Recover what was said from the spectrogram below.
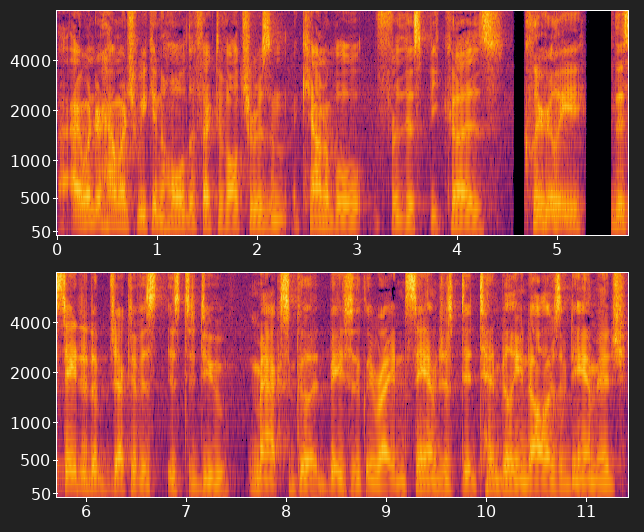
I wonder how much we can hold effective altruism accountable for this because clearly the stated objective is is to do max good, basically, right? And Sam just did ten billion dollars of damage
